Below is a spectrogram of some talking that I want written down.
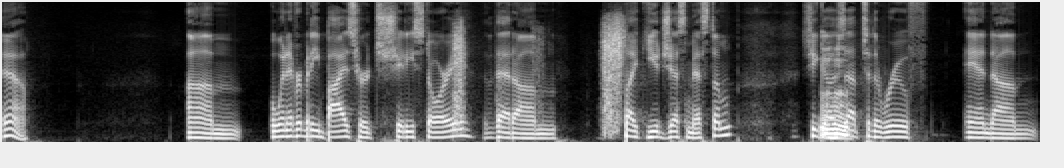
Yeah. Um, when everybody buys her shitty story that um, like you just missed them, she goes up to the roof and um,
